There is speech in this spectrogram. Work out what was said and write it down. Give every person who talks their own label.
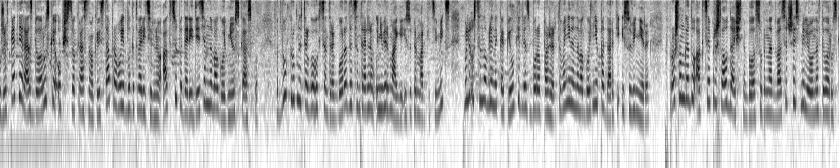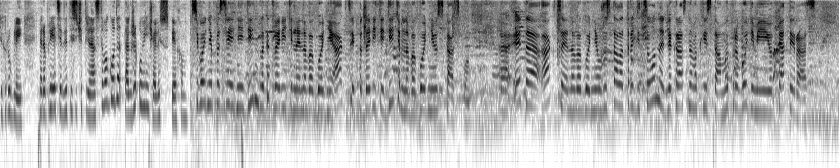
Speaker 1: Уже в пятый раз Белорусское общество Красного Креста проводит благотворительную акцию «Подари детям новогоднюю сказку». В двух крупных торговых центрах города, Центральном универмаге и супермаркете «Микс» были установлены копилки для сбора пожертвований на новогодние подарки и сувениры. В прошлом году акция прошла удачно, было собрано 26 миллионов белорусских рублей. Мероприятия 2013 года также увенчались успехом.
Speaker 2: Сегодня последний день благотворительной новогодней акции «Подарите детям новогоднюю сказку». Э, Эта акция новогодняя уже стала традиционной для Красного Креста. Мы проводим ее пятый раз.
